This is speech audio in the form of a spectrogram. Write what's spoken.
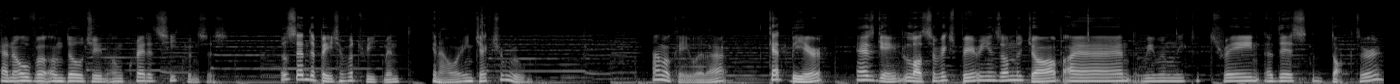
and overindulging on credit sequences. We'll send the patient for treatment in our injection room. I'm okay with that. Cat Beer has gained lots of experience on the job and we will need to train this doctor.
